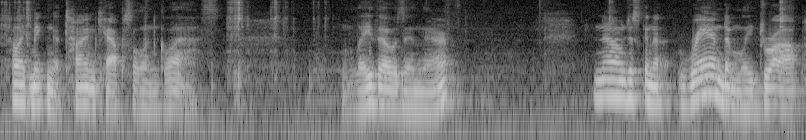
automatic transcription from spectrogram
Kind of like making a time capsule in glass. Lay those in there. Now I'm just going to randomly drop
